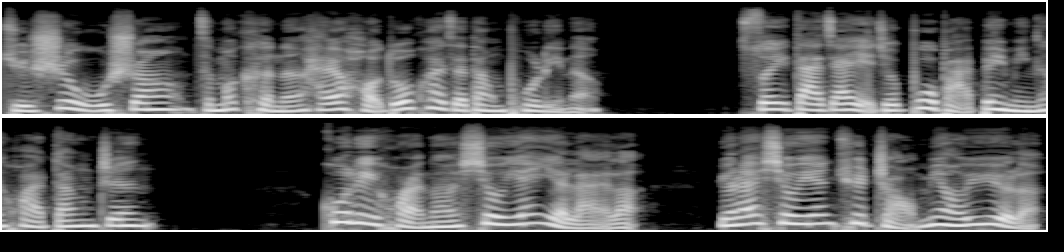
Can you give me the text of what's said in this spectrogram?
举世无双，怎么可能还有好多块在当铺里呢？所以大家也就不把贝明的话当真。过了一会儿呢，秀烟也来了。原来秀烟去找妙玉了。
